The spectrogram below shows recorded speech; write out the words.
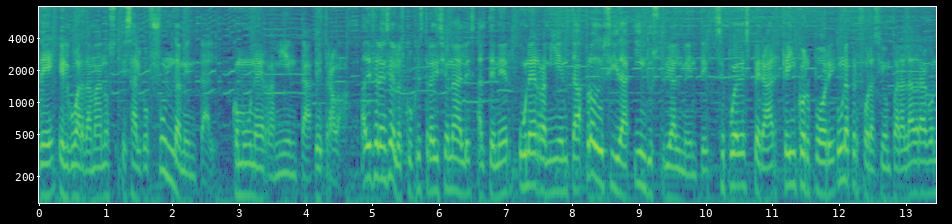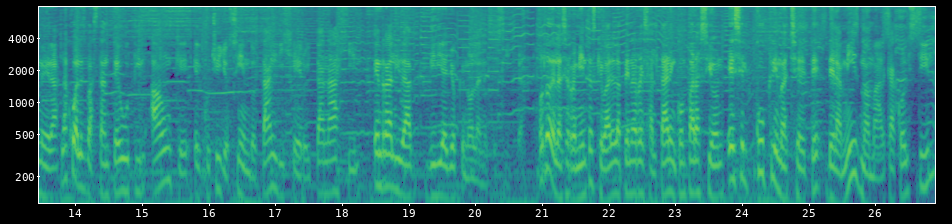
de el guardamanos es algo fundamental como una herramienta de trabajo. A diferencia de los kukris tradicionales, al tener una herramienta producida industrialmente, se puede esperar que incorpore una perforación para la dragonera, la cual es bastante útil, aunque el cuchillo siendo tan ligero y tan ágil, en realidad diría yo que no la necesita. Otra de las herramientas que vale la pena resaltar en comparación es el kukri machete de la misma marca Cold Steel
